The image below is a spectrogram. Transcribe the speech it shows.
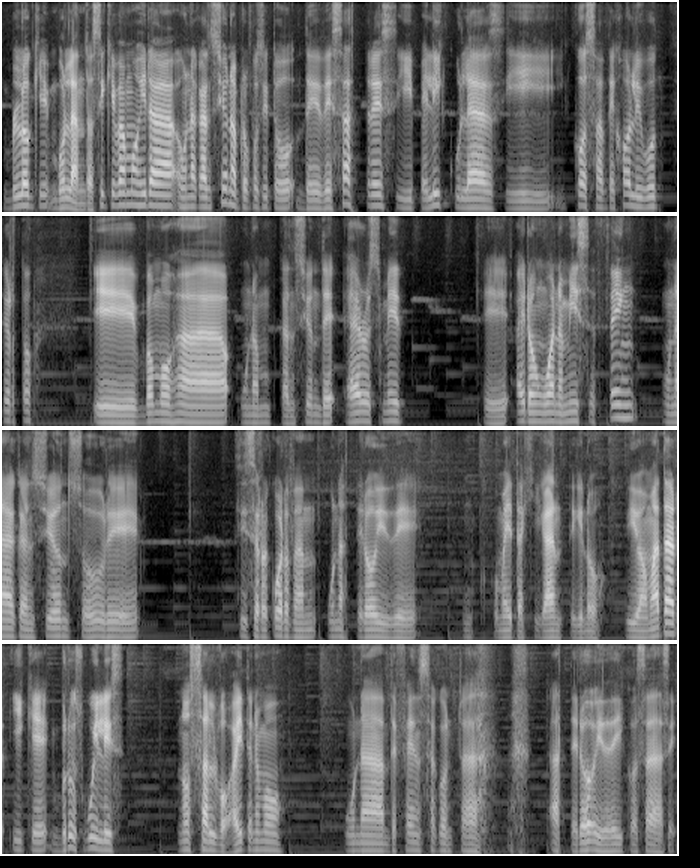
bloque volando. Así que vamos a ir a, una canción a propósito de desastres y películas y cosas de Hollywood, ¿cierto? Eh, vamos a una canción de Aerosmith, eh, I Don't Wanna Miss a Thing, una canción sobre, si se recuerdan, un asteroide, un cometa gigante que nos iba a matar y que Bruce Willis nos salvó. Ahí tenemos una defensa contra asteroides y cosas así.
